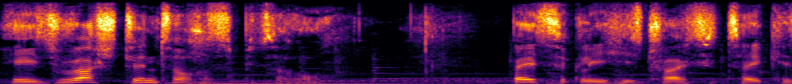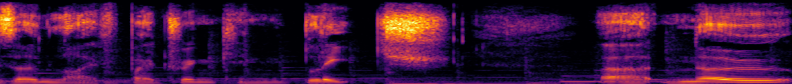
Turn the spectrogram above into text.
He's rushed into hospital basically, he's tried to take his own life by drinking bleach. Uh, no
